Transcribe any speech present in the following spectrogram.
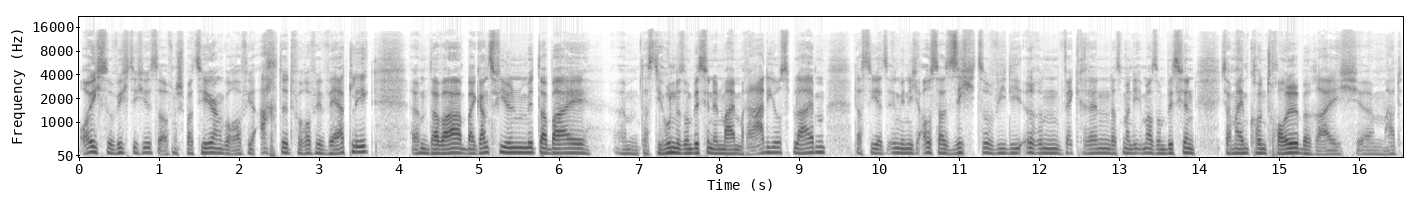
euch so wichtig ist auf dem Spaziergang, worauf ihr achtet, worauf ihr Wert legt. Ähm, da war bei ganz vielen mit dabei, dass die Hunde so ein bisschen in meinem Radius bleiben, dass sie jetzt irgendwie nicht außer Sicht so wie die Irren wegrennen, dass man die immer so ein bisschen, ich sag mal, im Kontrollbereich ähm, hat.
